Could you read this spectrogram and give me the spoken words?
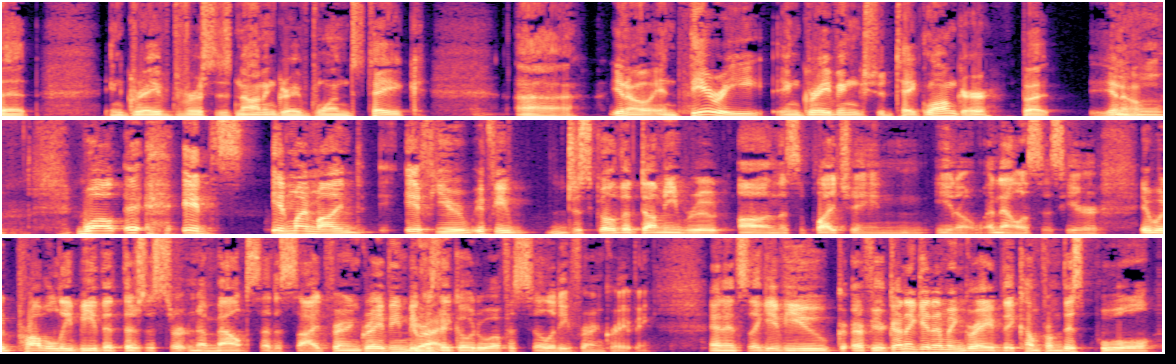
that engraved versus non-engraved ones take. Uh, you know, in theory, engraving should take longer, but you know, Well, it, it's in my mind if you if you just go the dummy route on the supply chain, you know, analysis here, it would probably be that there's a certain amount set aside for engraving because Right. they go to a facility for engraving. And it's like if you if you're going to get them engraved, they come from this pool,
